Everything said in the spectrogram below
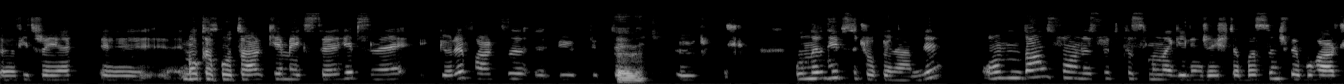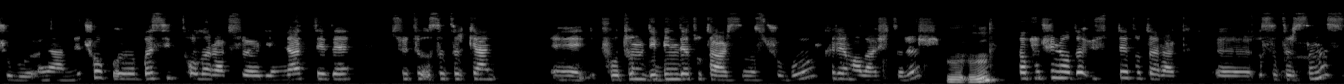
e, filtreye, e, moka pota, Chemex'e hepsine göre farklı e, büyüklükte Evet. öğütülür. Bunların hepsi çok önemli. Ondan sonra süt kısmına gelince işte basınç ve buhar çubuğu önemli. Çok e, basit olarak söyleyeyim. Latte'de sütü ısıtırken e, potun dibinde tutarsınız çubuğu. Kremalaştırır. Hı hı. Cappuccino'da üstte tutarak e, ısıtırsınız.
